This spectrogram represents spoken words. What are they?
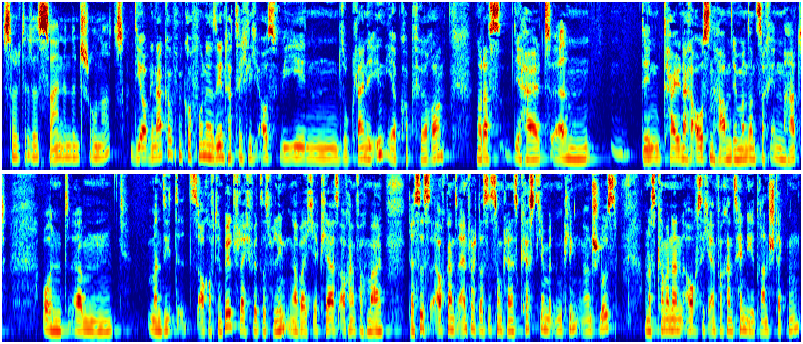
sollte das sein in den Shownotes. Die Originalkopfmikrofone sehen tatsächlich aus wie ein, so kleine In-Ear-Kopfhörer, nur dass die halt ähm, den Teil nach außen haben, den man sonst nach innen hat. Und ähm, man sieht es auch auf dem Bild, vielleicht wird es das verlinken, aber ich erkläre es auch einfach mal. Das ist auch ganz einfach, das ist so ein kleines Kästchen mit einem Klinkenanschluss und das kann man dann auch sich einfach ans Handy dran stecken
